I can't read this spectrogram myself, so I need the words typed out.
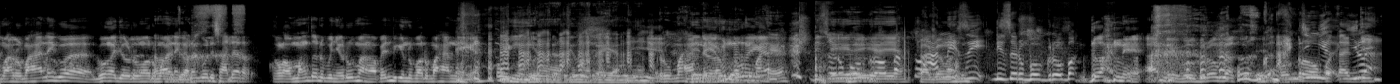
rumah-rumahannya gue. Gue nggak jual rumah-rumahannya karena gue udah sadar kalau Omang tuh udah punya rumah. Ngapain bikin rumah-rumahannya kan? Oh iya juga ya. Iya. Rumah di dalam rumah ya ya. Disuruh Iya, bawa iya, gerobak iya. tuh aneh sih, disuruh bawa gerobak. Itu aneh, aneh bawa gerobak. Anjing ya, gila.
